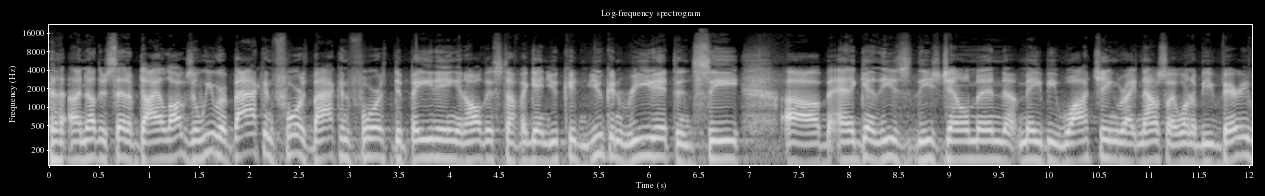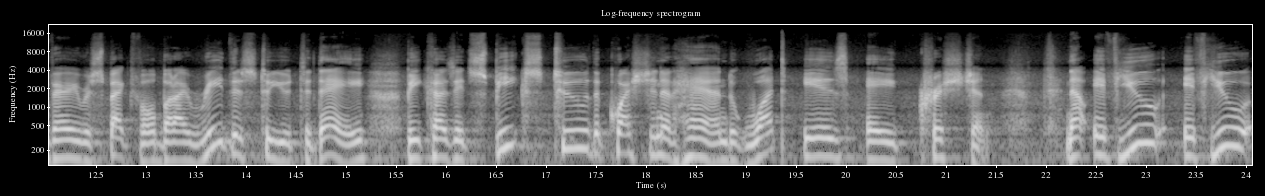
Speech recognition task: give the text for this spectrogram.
another set of dialogues and we were back and forth back and forth debating and all this stuff. Again you can you can read it and see um, and again these these gentlemen may be watching right now so i want to be very very respectful but i read this to you today because it speaks to the question at hand what is a christian? Now if you if you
